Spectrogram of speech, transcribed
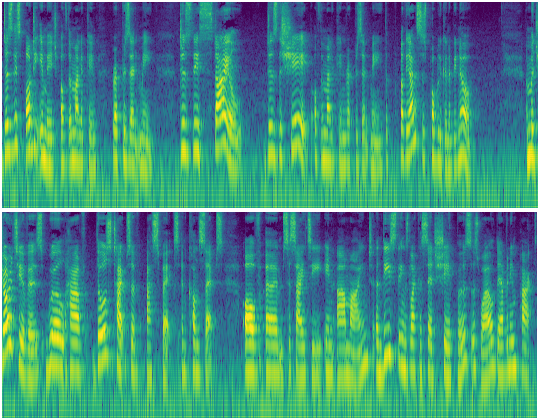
Does this body image of the mannequin represent me? Does this style does the shape of the mannequin represent me? The, but the answer is probably going to be no. A majority of us will have those types of aspects and concepts of um, society in our mind. And these things, like I said, shape us as well. They have an impact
